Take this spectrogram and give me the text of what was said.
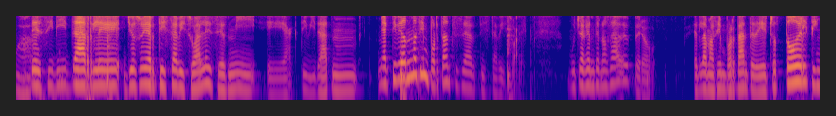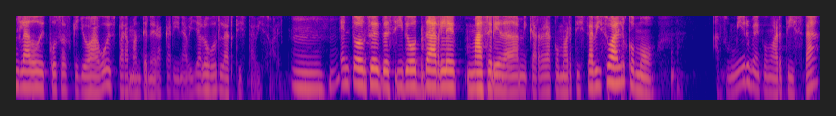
Wow. Decidí darle, yo soy artista visual, esa es mi eh, actividad, mm, mi actividad más importante es ser artista visual. Mucha gente no sabe, pero es la más importante. De hecho, todo el tinglado de cosas que yo hago es para mantener a Karina Villalobos, la artista visual. Ujú. Entonces decido darle más seriedad a mi carrera como artista visual, como asumirme como artista.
